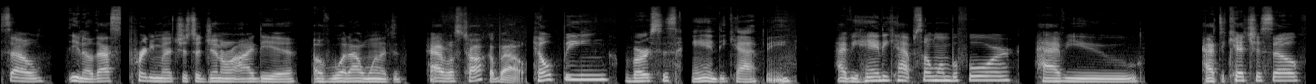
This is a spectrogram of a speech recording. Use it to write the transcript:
So, you know, that's pretty much just a general idea of what I wanted to have us talk about helping versus handicapping. Have you handicapped someone before? Have you had to catch yourself?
